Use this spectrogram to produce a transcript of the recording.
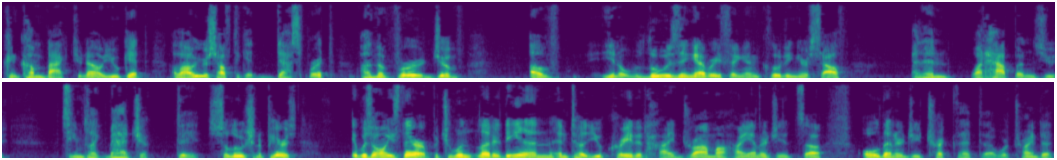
can come back to you now. You get allow yourself to get desperate on the verge of of you know losing everything including yourself. And then what happens? You it seems like magic. The solution appears. It was always there, but you wouldn't let it in until you created high drama, high energy. It's a old energy trick that uh, we're trying to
